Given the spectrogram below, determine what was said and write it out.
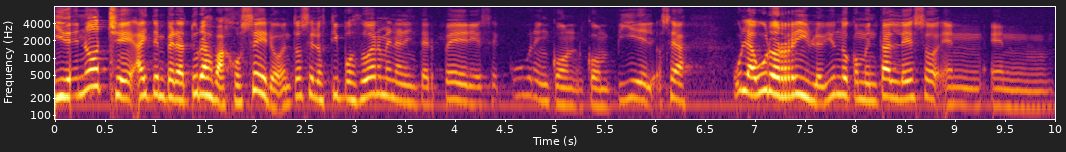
Y de noche hay temperaturas bajo cero, entonces los tipos duermen a la intemperie, se cubren con, piel. O sea, un laburo horrible. Vi un documental de eso en, en,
